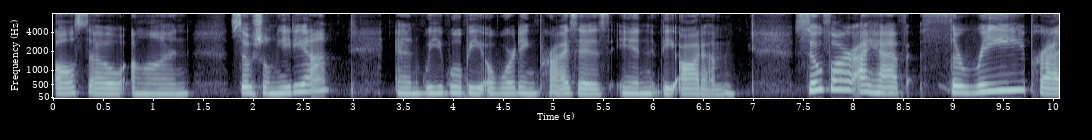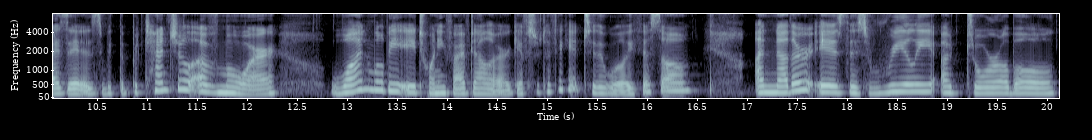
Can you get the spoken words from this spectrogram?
also on social media. And we will be awarding prizes in the autumn. So far, I have three prizes with the potential of more. One will be a $25 gift certificate to the Woolly Thistle. Another is this really adorable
